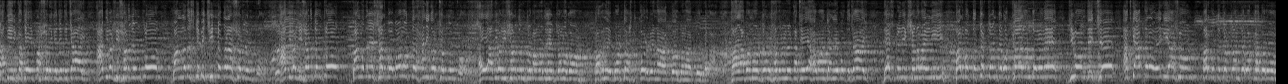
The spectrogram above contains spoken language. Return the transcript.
জাতির কাছে এই পার্শ্ব রেখে যেতে চাই। আদিবাসী ষড়যন্ত্র বাংলাদেশকে বিচ্ছিন্ন করার ষড়যন্ত্র। আদিবাসী ষড়যন্ত্র বাংলাদেশের সার্বভৌমত্বের হানিকর ষড়যন্ত্র। এই আদিবাসী ষড়যন্ত্র বাংলাদেশের জনগণ কখনোই বরদাস্ত করবে না করবে না করবে না। তাই আবামর জনসাধারণের কাছে এই আহ্বান জানিয়ে বলতে চাই, দেশপ্রেমিক সেনাবাহিনী পার্বত্য চট্টগ্রামকে রক্ষার আন্দোলনে জীবন দিচ্ছে। আজকে আপনারাও এগিয়ে আসুন, পার্বত্য চট্টগ্রামকে রক্ষা করুন।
